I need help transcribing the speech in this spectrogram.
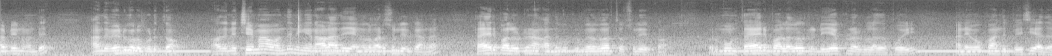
அப்படின்னு வந்து அந்த வேண்டுகோளை கொடுத்தோம். அது நிச்சயமாக வந்து நீங்கள் நாலாந்தேதி எங்களை வர சொல்லியிருக்காங்க. தயாரிப்பாளர்கிட்ட நாங்கள் அந்த விவரத்தை சொல்லியிருக்கோம். ஒரு மூணு தயாரிப்பாளர்கள் ரெண்டு இயக்குனர்கள் அதை போய் அன்றைக்கி உட்காந்து பேசி அதை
